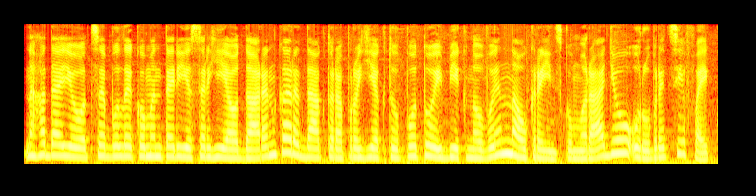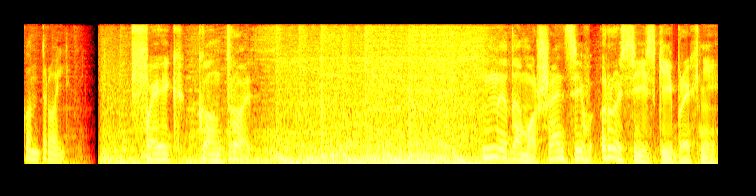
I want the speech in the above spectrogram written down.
Нагадаю, це були коментарі Сергія Одаренка, редактора проєкту По той бік новин на українському радіо у рубриці Фейк Контроль. Фейк контроль. Не дамо шансів російській брехні.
